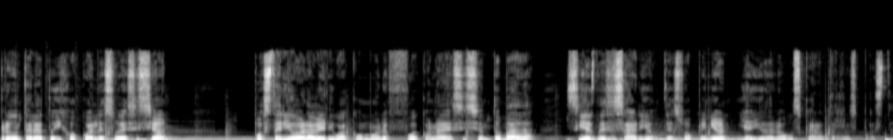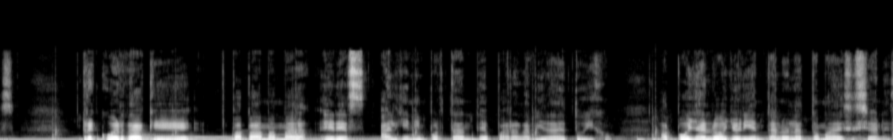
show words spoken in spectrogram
pregúntale a tu hijo cuál es su decisión. Posterior averigua cómo le fue con la decisión tomada, si es necesario, de su opinión y ayúdalo a buscar otras respuestas. Recuerda que papá, mamá, eres alguien importante para la vida de tu hijo. Apóyalo y oriéntalo en la toma de decisiones.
